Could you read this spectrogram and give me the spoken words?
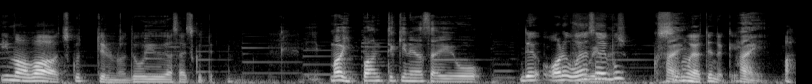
今は作ってるのはどういう野菜作ってるの？まあ一般的な野菜をであれお野菜ボックスもやってんだっけ、はい。あ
